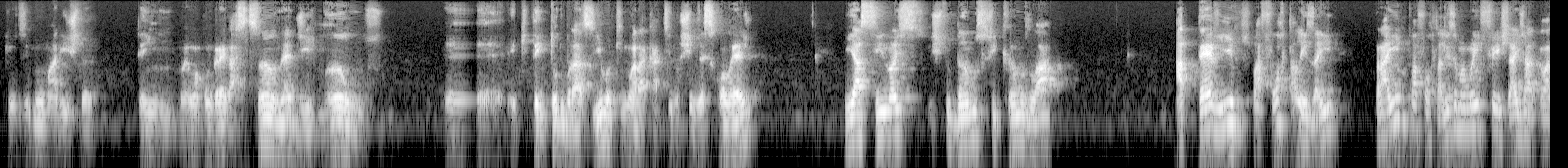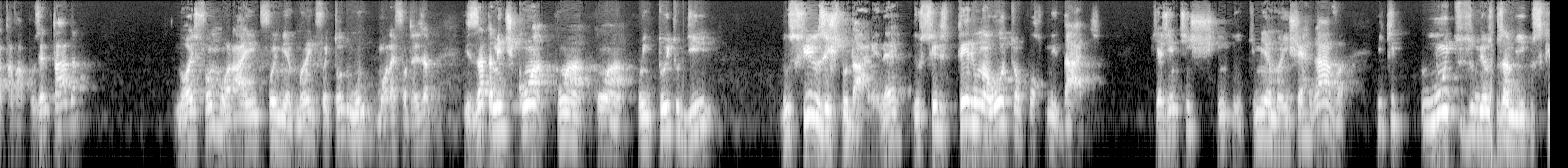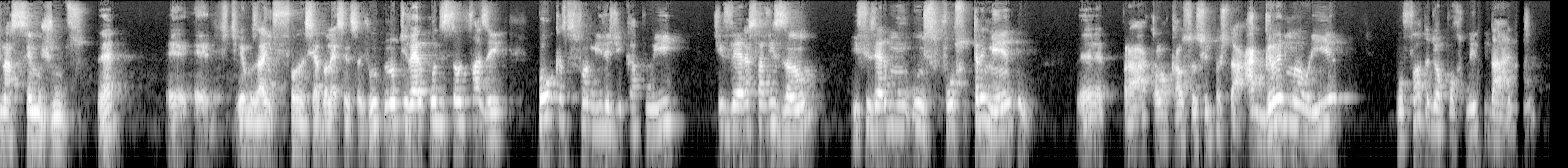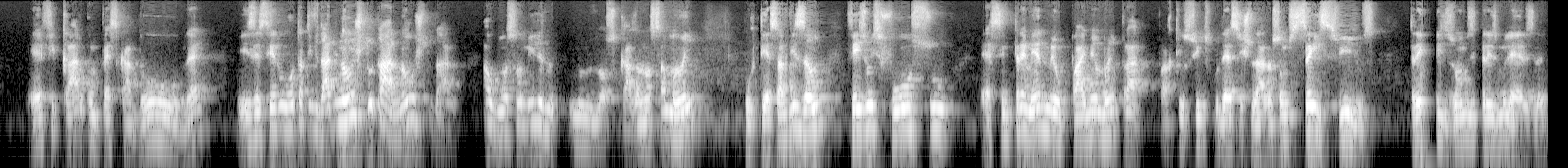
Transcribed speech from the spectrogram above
Que os irmãos Marista têm uma congregação né, de irmãos é, que tem todo o Brasil. Aqui no Aracati nós tínhamos esse colégio. E assim nós estudamos, ficamos lá até virmos para Fortaleza. Aí, para ir para Fortaleza, a mamãe fez, aí já ela estava aposentada, nós fomos morar foi minha mãe, foi todo mundo morar em Fortaleza, exatamente com, a, com, a, com a, o intuito de dos filhos estudarem, né? dos filhos terem uma outra oportunidade que a gente que minha mãe enxergava e que muitos dos meus amigos que nascemos juntos, né? É, é, tivemos a infância e a adolescência juntos, não tiveram condição de fazer. Poucas famílias de Capuí tiveram essa visão e fizeram um, um esforço tremendo né, para colocar os seus filhos para estudar. A grande maioria, por falta de oportunidade, é, ficaram como pescador, né? exerceram outra atividade e não estudaram, não estudaram. Algumas famílias, no nosso caso, a nossa mãe, por ter essa visão, fez um esforço assim, tremendo, meu pai e minha mãe, para que os filhos pudessem estudar. Nós somos seis filhos, três homens e três mulheres, né?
